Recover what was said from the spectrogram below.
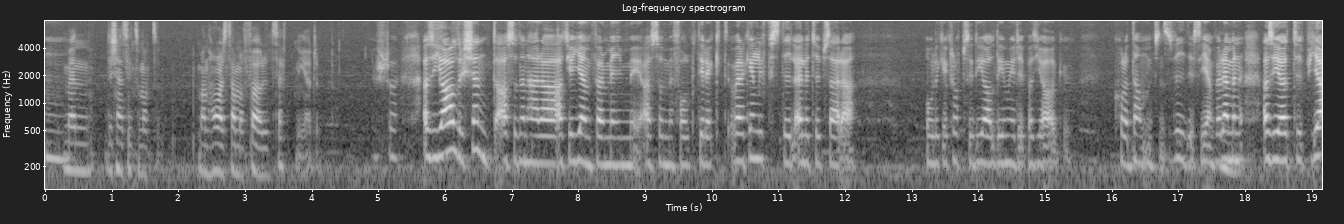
Mm. Men det känns inte som att man har samma förutsättningar. Typ. Jag förstår. Alltså jag har aldrig känt alltså den här äh, att jag jämför mig med, alltså med folk direkt. Varken livsstil eller typ så här äh, olika kroppsideal. Det är mer typ att jag kollar dansvideos och jämför det. Mm. Men alltså jag typ jag,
